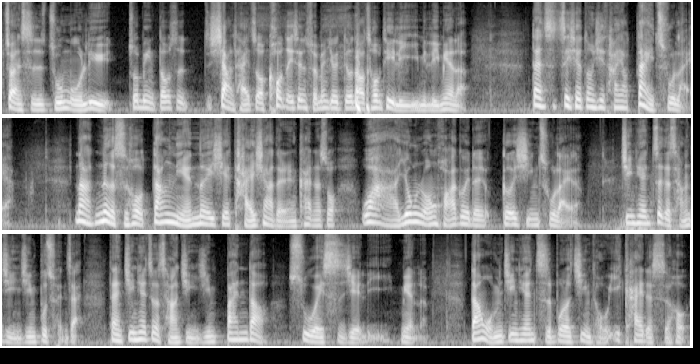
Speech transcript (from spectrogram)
钻石、祖母绿，说不定都是下台之后扣的一声，随便就丢到抽屉里里面了。但是这些东西他要带出来呀、那那个时候，当年那一些台下的人看着说：“哇，雍容华贵的歌星出来了。”今天这个场景已经不存在，但今天这个场景已经搬到数位世界里面了。当我们今天直播的镜头一开的时候，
